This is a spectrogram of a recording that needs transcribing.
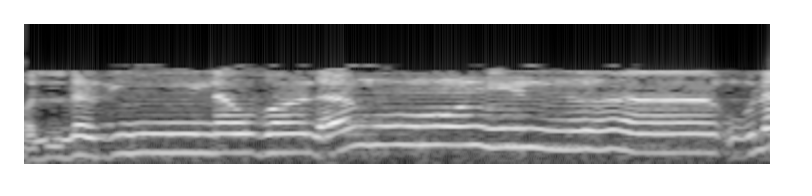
والذين ظلموا من هؤلاء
